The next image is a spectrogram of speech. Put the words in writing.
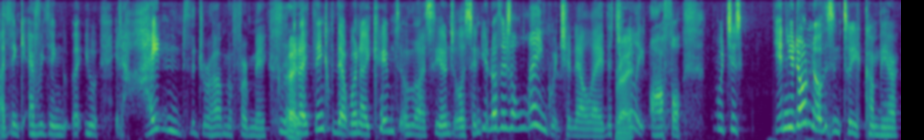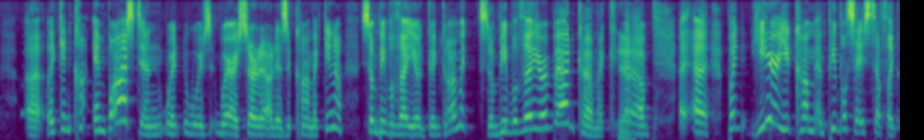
I think everything uh, you it heightened the drama for me. Right. And I think that when I came to Los Angeles, and you know, there's a language in LA that's Right. really awful, which is, and you don't know this until you come here. Uh, like in in Boston, where was where I started out as a comic. You know, some people thought you're a good comic, some people thought you're a bad comic. Yeah. Uh, uh, uh, but here you come and people say stuff like,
